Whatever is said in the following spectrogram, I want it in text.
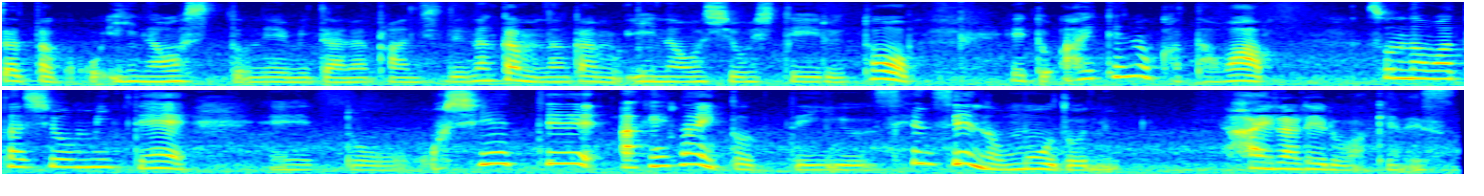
ちゃったここ言い直すとねみたいな感じで何回も何回も言い直しをしていると、えっと、相手の方はそんな私を見て、えっと、教えてあげないとっていう先生のモードに入られるわけです。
